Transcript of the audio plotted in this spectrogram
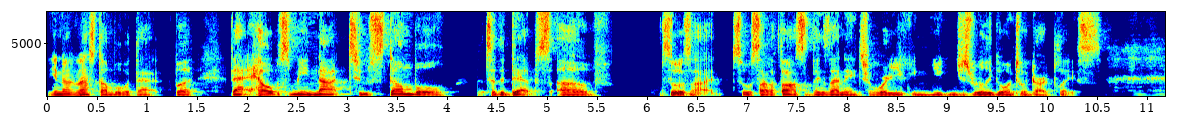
you know, and I stumble with that, but that helps me not to stumble to the depths of suicide, suicidal thoughts and things of that nature, where you can you can just really go into a dark place. Mm-hmm.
